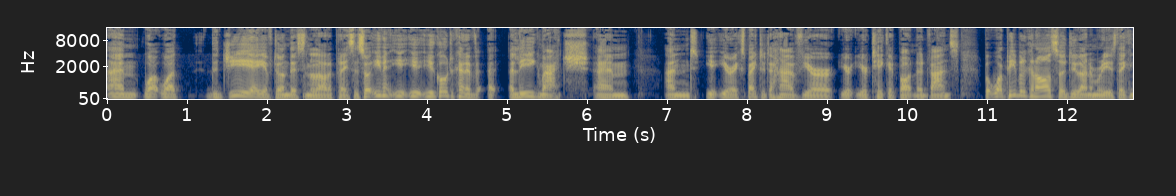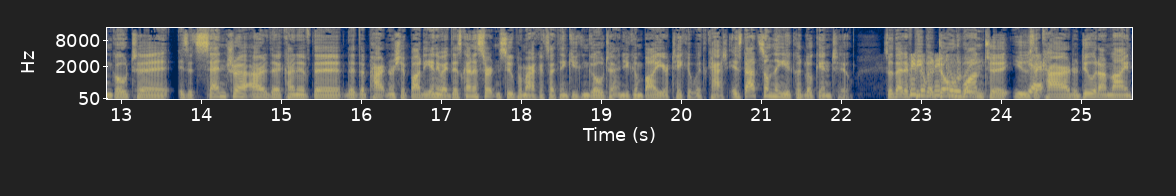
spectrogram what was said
um what what the GAA have done this in a lot of places. So even you, you, you go to kind of a, a league match, um, and you, you're expected to have your, your your ticket bought in advance. But what people can also do, Anna Marie, is they can go to is it Centra or the kind of the, the the partnership body. Anyway, there's kind of certain supermarkets I think you can go to and you can buy your ticket with cash. Is that something you could look into? So that if people don't want to use yeah. a card or do it online,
